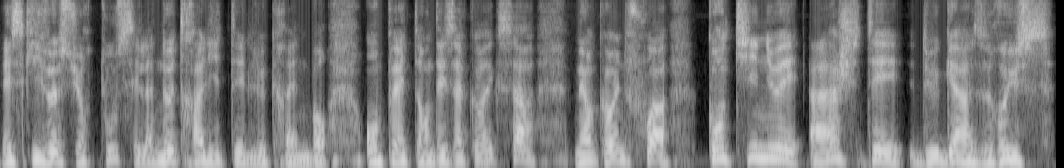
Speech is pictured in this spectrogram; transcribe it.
Et ce qu'il veut surtout, c'est la neutralité de l'Ukraine. Bon. On peut être en désaccord avec ça. Mais encore une fois, continuer à acheter du gaz russe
